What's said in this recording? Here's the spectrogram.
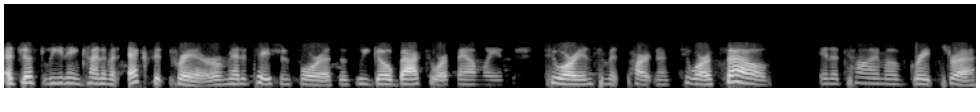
at just leading kind of an exit prayer or meditation for us as we go back to our families, to our intimate partners, to ourselves in a time of great stress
